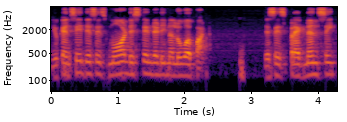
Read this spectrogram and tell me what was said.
You can see this is more distended in the lower part. This is pregnancy.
